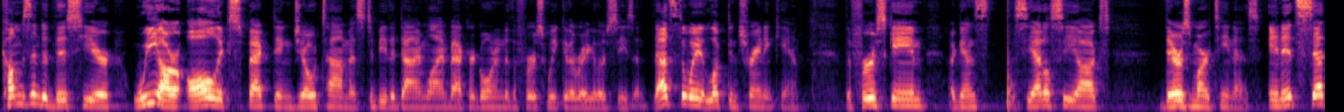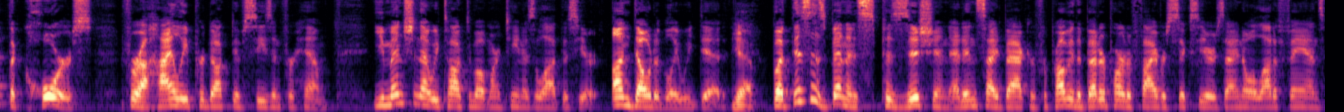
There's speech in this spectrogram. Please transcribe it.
Comes into this year, we are all expecting Joe Thomas to be the dime linebacker going into the first week of the regular season. That's the way it looked in training camp. The first game against the Seattle Seahawks, there's Martinez. And it set the course for a highly productive season for him. You mentioned that we talked about Martinez a lot this year. Undoubtedly, we did. Yeah. But this has been a position at inside backer for probably the better part of five or six years that I know a lot of fans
